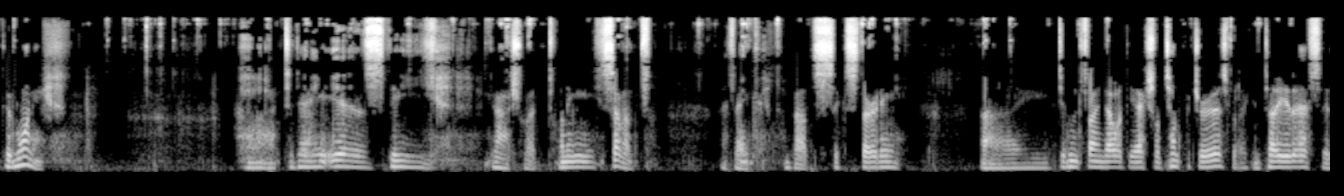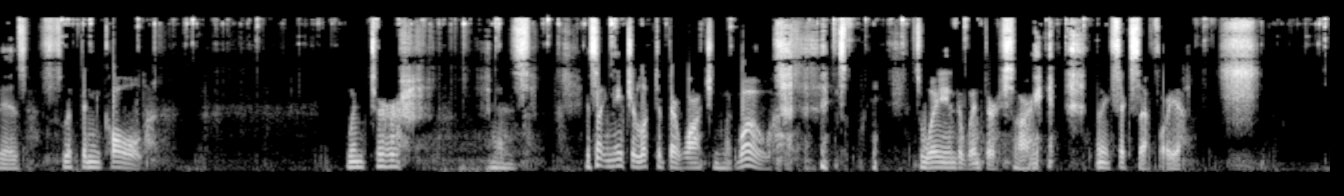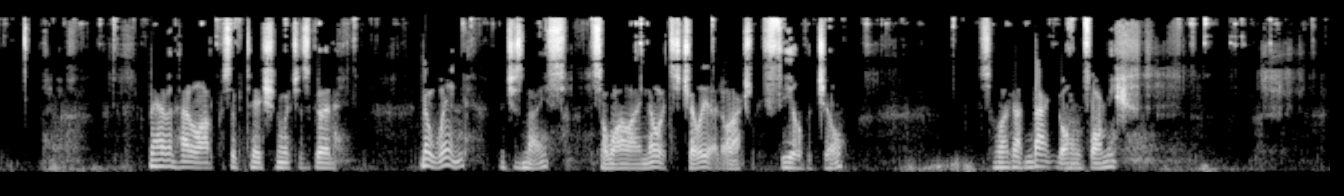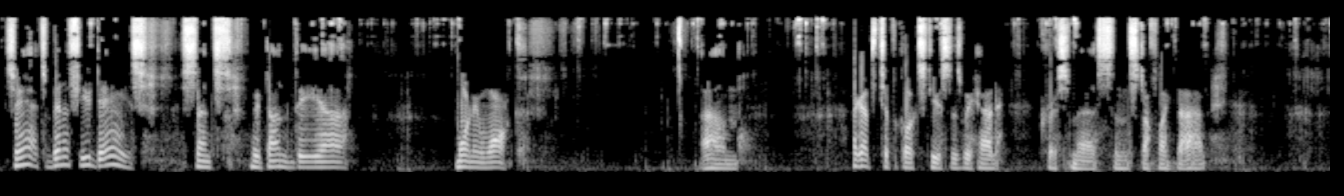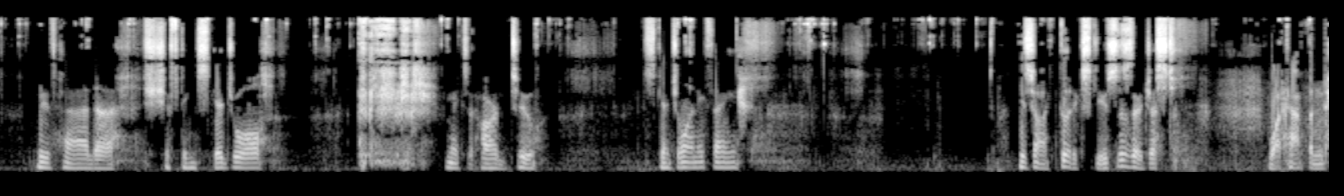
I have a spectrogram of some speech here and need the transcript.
Good morning. Uh, today is the, gosh, what, 27th, I think, about 6.30. I didn't find out what the actual temperature is, but I can tell you this, it is flippin' cold. Winter has, it's like nature looked at their watch and went, whoa, it's, it's way into winter, sorry. Let me fix that for you. We haven't had a lot of precipitation, which is good. No wind, which is nice. So while I know it's chilly, I don't actually feel the chill. So I got that going for me. So yeah, it's been a few days since we've done the uh, morning walk. Um, I got the typical excuses. We had Christmas and stuff like that. We've had a shifting schedule makes it hard to schedule anything. These are not good excuses, they're just what happened.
